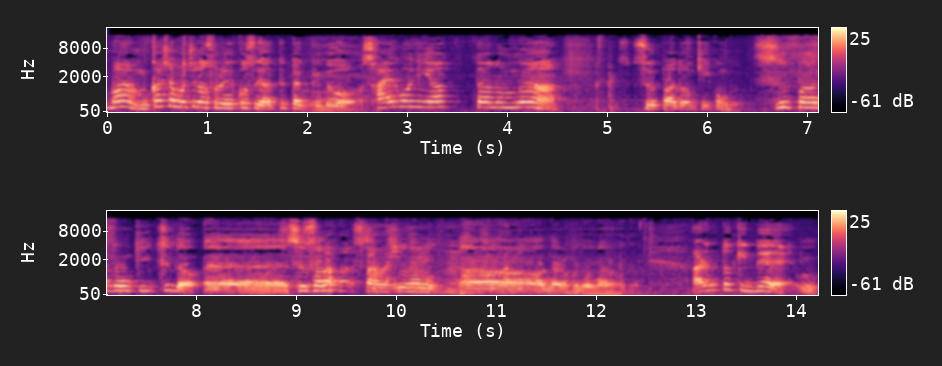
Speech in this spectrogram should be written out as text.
まあ昔はもちろんそれこそやってたけど最後にやったのがスーパードンキーコングスーパードンキー、ついた、えー、スーファミ？スパファミ。スーファミ。うん。ああ、なるほど、なるほど。あれの時で、うん。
